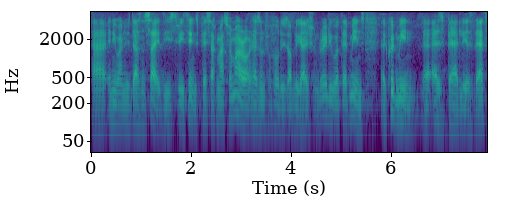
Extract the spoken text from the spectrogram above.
uh, anyone who doesn't say these three things, Pesach Masomaro, hasn't fulfilled his obligation. Really, what that means, it could mean uh, as badly as that.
